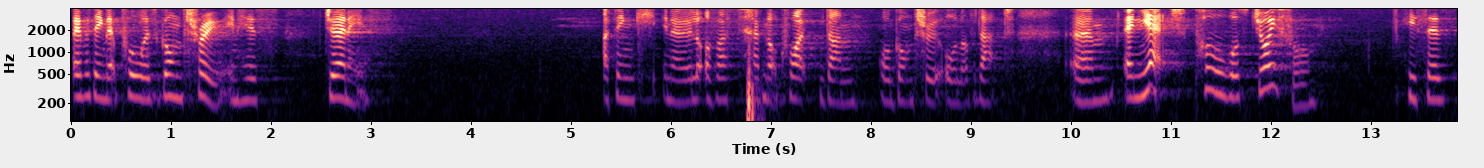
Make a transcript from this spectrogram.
everything that Paul has gone through in his journeys, I think you know a lot of us have not quite done or gone through all of that. Um, and yet, Paul was joyful. He says,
